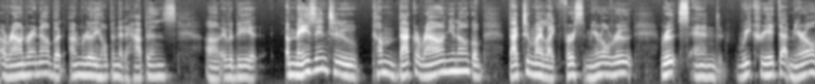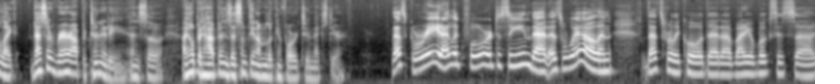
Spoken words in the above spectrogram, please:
around right now, but I'm really hoping that it happens. Um, it would be amazing to come back around, you know, go back to my like first mural route roots and recreate that mural. Like that's a rare opportunity, and so I hope it happens. That's something I'm looking forward to next year. That's great. I look forward to seeing that as well. And that's really cool that uh, Barrio Books is uh,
